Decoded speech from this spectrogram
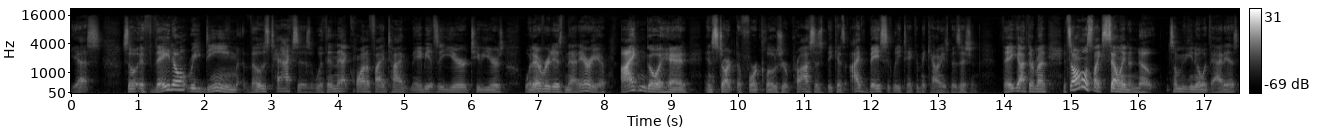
Yes. So if they don't redeem those taxes within that quantified time, maybe it's a year, two years, whatever it is in that area, I can go ahead and start the foreclosure process because I've basically taken the county's position. They got their money. It's almost like selling a note. Some of you know what that is.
